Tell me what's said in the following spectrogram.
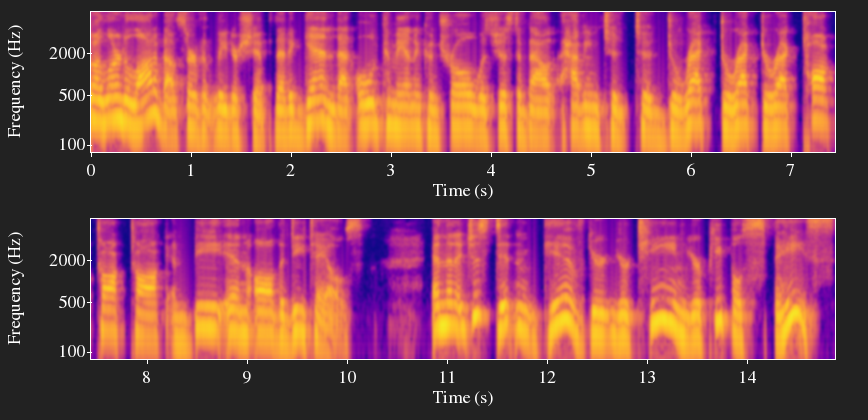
So I learned a lot about servant leadership that again, that old command and control was just about having to, to direct, direct, direct, talk, talk, talk, and be in all the details. And then it just didn't give your, your team, your people space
